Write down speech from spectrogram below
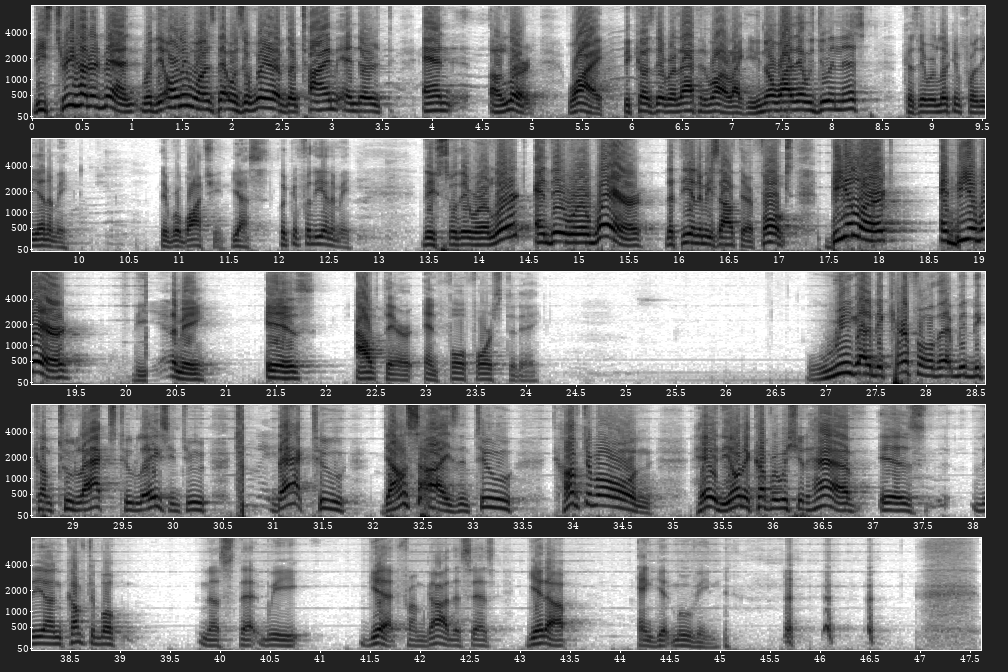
these 300 men, were the only ones that was aware of their time and their and alert. Why? Because they were lapping water. Like, you know why they were doing this? Because they were looking for the enemy. They were watching. Yes, looking for the enemy. They, so they were alert and they were aware that the enemy's out there. Folks, be alert and be aware the enemy is out there in full force today we got to be careful that we become too lax, too lazy, too, too laid back, too downsized, and too comfortable. And hey, the only comfort we should have is the uncomfortableness that we get from God that says, get up and get moving.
